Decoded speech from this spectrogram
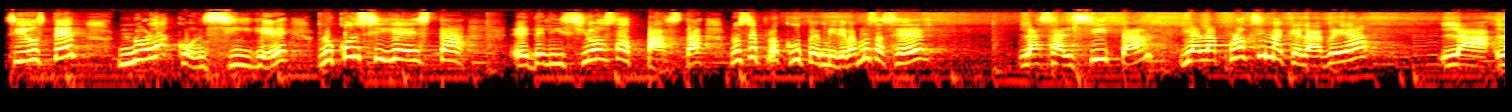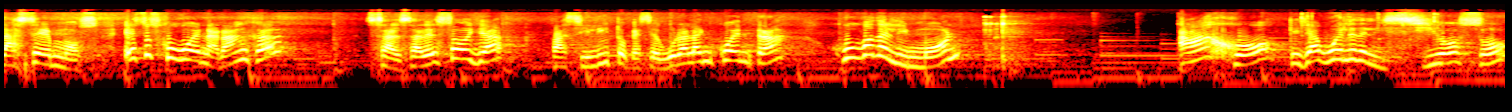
Si usted no la consigue, no consigue esta eh, deliciosa pasta, no se preocupe, mire, vamos a hacer la salsita y a la próxima que la vea, la, la hacemos. Esto es jugo de naranja, salsa de soya, facilito que seguro la encuentra, jugo de limón, ajo, que ya huele delicioso,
